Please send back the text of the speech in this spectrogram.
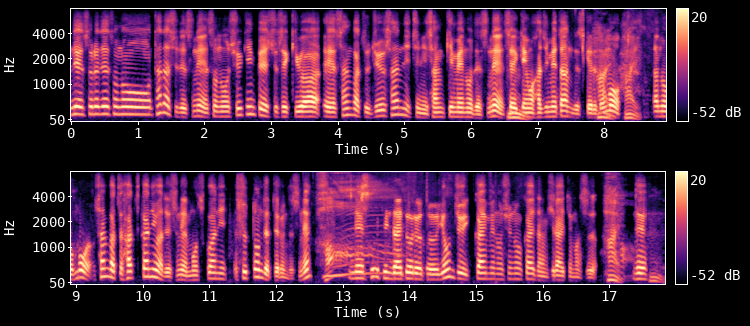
でそれでその、ただしですね、その習近平主席は、えー3月13日に3期目のですね政権を始めたんですけうんれども、もう3月20日にはですねモスクワにすっ飛んでってるんですね。はあ。で、プーチン大統領と41回目の首脳会談を開いてます。はい。で、うん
